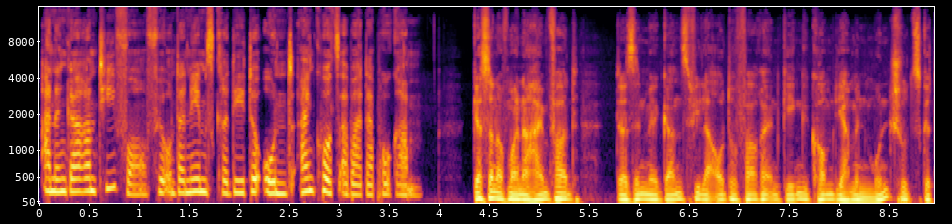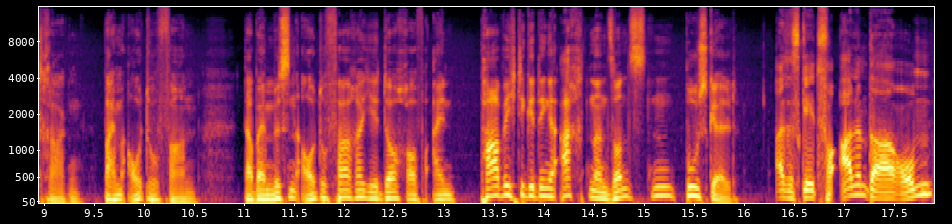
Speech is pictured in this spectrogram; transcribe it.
einen Garantiefonds für Unternehmenskredite und ein Kurz Kurzarbeiterprogramm. Gestern auf meiner Heimfahrt, da sind mir ganz viele Autofahrer entgegengekommen, die haben einen Mundschutz getragen beim Autofahren. Dabei müssen Autofahrer jedoch auf ein paar wichtige Dinge achten, ansonsten Bußgeld. Also es geht vor allem darum,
